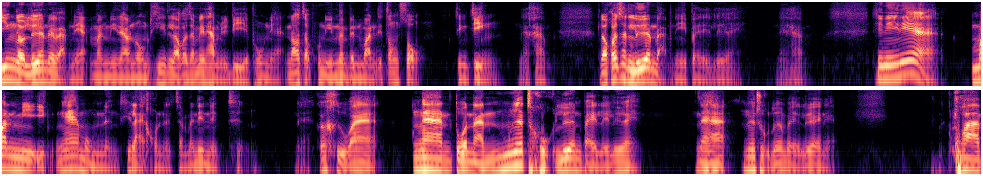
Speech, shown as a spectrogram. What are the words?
ยิ่งเราเลื่อนไปแบบนี้มันมีแนวโน้มที่เราก็จะไม่ทำอยู่ดีพรุ่งนี้นอกจากพรุ่งนี้มันเป็นวันที่ต้องส่งจริง ๆนะครับ เราก็จะเลื่อนแบบนี้ไปเรื่อยๆนะครับ ทีนี้เนี่ยมันมีอีกแง่มุมหนึ่งที่หลายคนจะไม่ได้นึกถึงนะก็คือว่างานตัวนั้นเมื่อถูกเลื่อนไปเรื่อยๆนะฮะเมื่อถูกเลื่อนไปเรื่อยๆเนี่ย ความ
